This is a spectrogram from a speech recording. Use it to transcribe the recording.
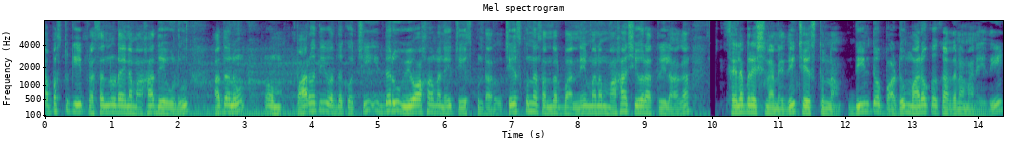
తపస్సుకి ప్రసన్నుడైన మహాదేవుడు అతను పార్వతి వద్దకు వచ్చి ఇద్దరు వివాహం అనేది చేసుకుంటారు. చేసుకున్న సందర్భాన్ని మనం మహాశివరాత్రి లాగా సెలబ్రేషన్ అనేది చేస్తున్నాం. దీంతో పాటు మరొక కథనం అనేది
